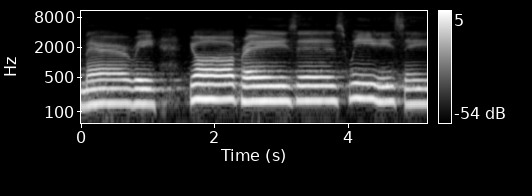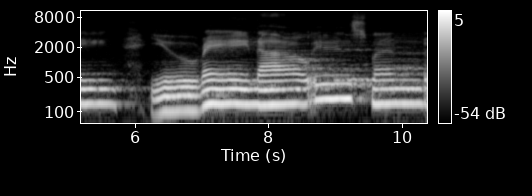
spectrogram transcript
Mary, your praises we sing. You reign now in splendor.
